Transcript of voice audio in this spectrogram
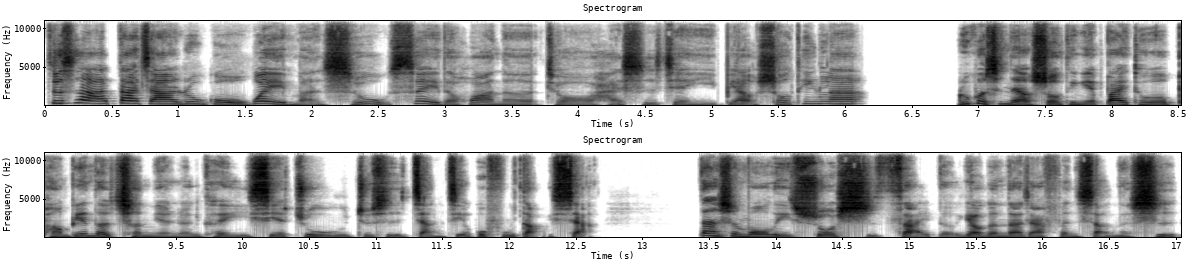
就是啊，大家如果未满十五岁的话呢，就还是建议不要收听啦。如果真的要收听，也拜托旁边的成年人可以协助，就是讲解或辅导一下。但是 Molly 说实在的，要跟大家分享的是。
